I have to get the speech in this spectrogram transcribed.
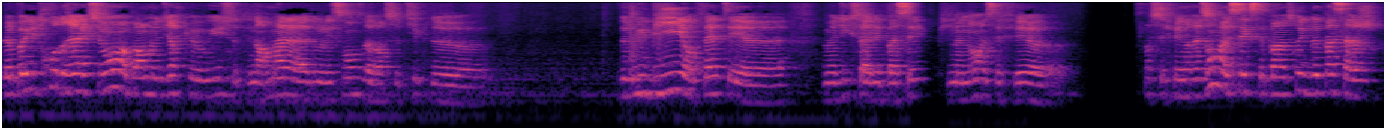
Il n'y a pas eu trop de réaction, à part me dire que oui, c'était normal à l'adolescence d'avoir ce type de, de lubie en fait. Et, euh, Elle m'a dit que ça allait passer. Puis maintenant, elle s'est fait, euh, elle fait une raison. Elle sait que c'est pas un truc de passage.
